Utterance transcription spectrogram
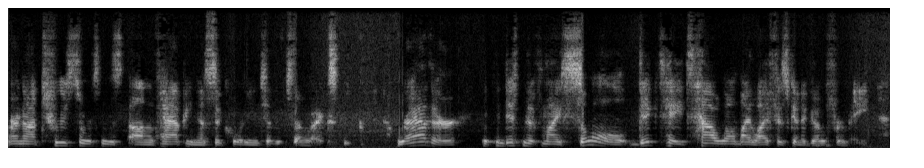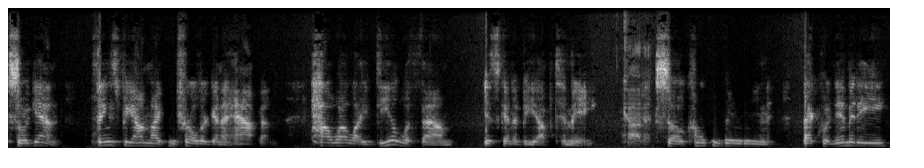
are not true sources of happiness according to the Stoics. Rather, the condition of my soul dictates how well my life is going to go for me. So again, things beyond my control are going to happen. How well I deal with them is going to be up to me. Got it. So cultivating equanimity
